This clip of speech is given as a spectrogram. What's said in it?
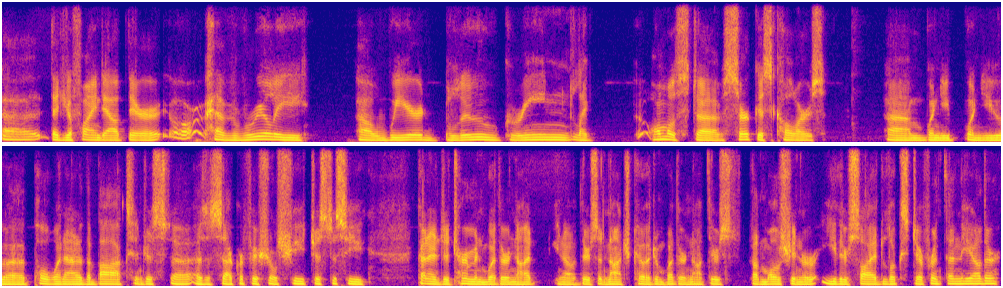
uh, that you'll find out there are, have really uh, weird blue, green, like almost uh, circus colors. Um, when you when you uh, pull one out of the box and just uh, as a sacrificial sheet, just to see, kind of determine whether or not you know there's a notch code and whether or not there's emulsion or either side looks different than the other.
